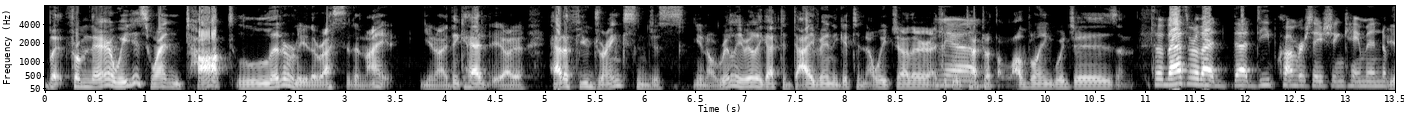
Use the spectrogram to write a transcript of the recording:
but from there, we just went and talked literally the rest of the night. You know, I think had uh, had a few drinks and just you know really really got to dive in and get to know each other. I think Yeah. we talked about the love languages and so that's where that that deep conversation came into play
